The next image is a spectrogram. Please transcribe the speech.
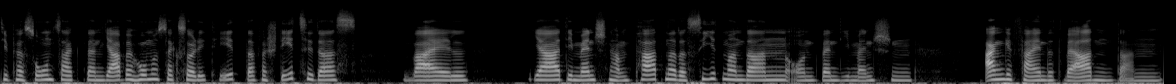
Die Person sagt dann, ja, bei Homosexualität, da versteht sie das, weil ja, die Menschen haben Partner, das sieht man dann und wenn die Menschen angefeindet werden, dann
